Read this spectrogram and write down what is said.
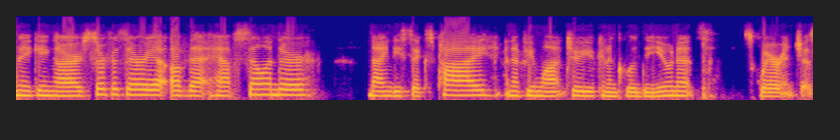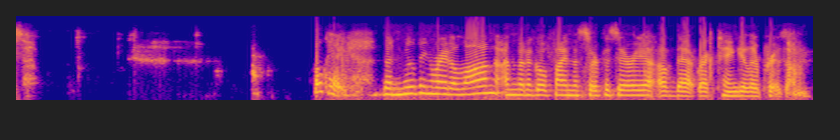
making our surface area of that half cylinder 96 pi, and if you want to, you can include the units, square inches. Okay, then moving right along, I'm going to go find the surface area of that rectangular prism.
